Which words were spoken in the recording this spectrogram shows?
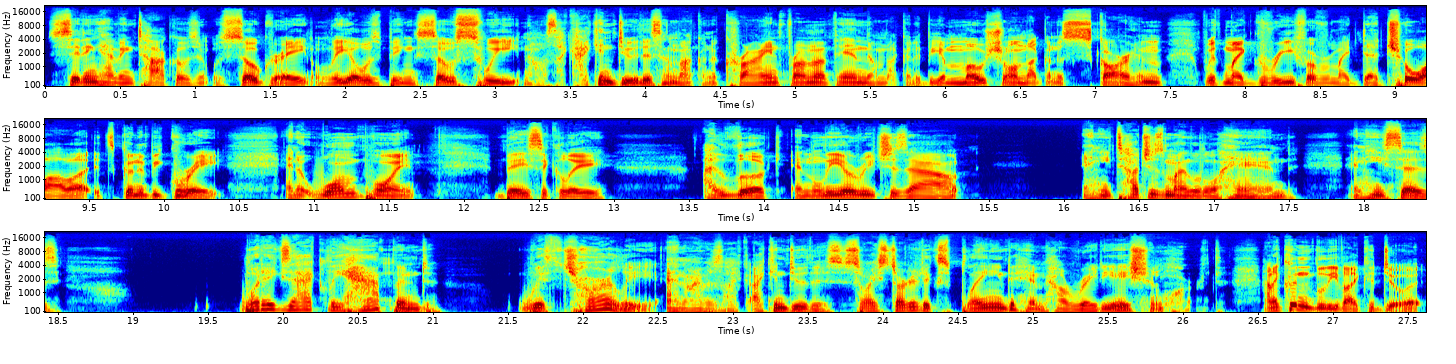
sitting having tacos and it was so great. And Leo was being so sweet. And I was like, I can do this. I'm not going to cry in front of him. I'm not going to be emotional. I'm not going to scar him with my grief over my dead chihuahua. It's going to be great. And at one point, basically, I look and Leo reaches out and he touches my little hand and he says, What exactly happened with Charlie. And I was like, I can do this. So I started explaining to him how radiation worked. And I couldn't believe I could do it.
